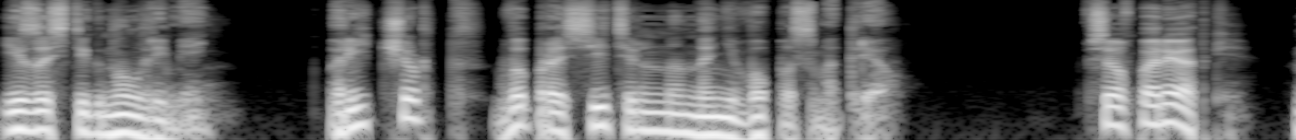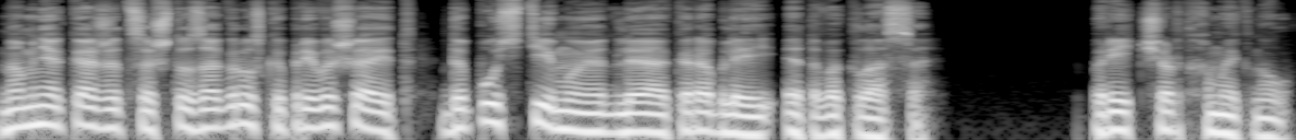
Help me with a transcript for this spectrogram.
и застегнул ремень. Притчард вопросительно на него посмотрел. «Все в порядке, но мне кажется, что загрузка превышает допустимую для кораблей этого класса». Притчард хмыкнул.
